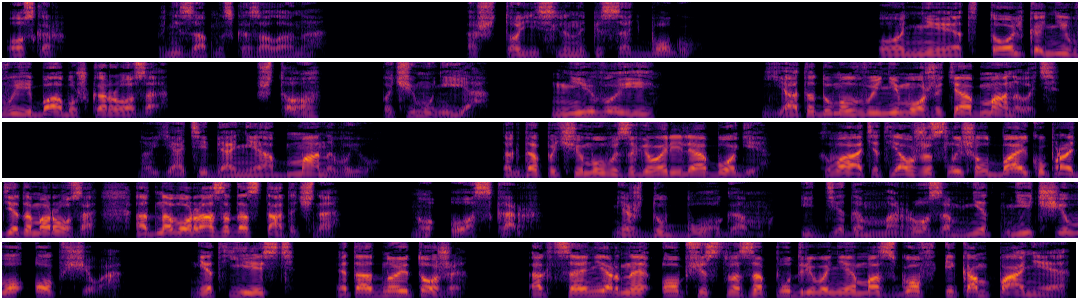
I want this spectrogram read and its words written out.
«Оскар», — внезапно сказала она, — «а что, если написать Богу?» «О нет, только не вы, бабушка Роза!» «Что? Почему не я?» «Не вы. Я-то думал, вы не можете обманывать». «Но я тебя не обманываю». «Тогда почему вы заговорили о Боге?» Хватит, я уже слышал байку про Деда Мороза. Одного раза достаточно. Но, Оскар, между Богом и Дедом Морозом нет ничего общего. Нет, есть. Это одно и то же. Акционерное общество запудривания мозгов и компания.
